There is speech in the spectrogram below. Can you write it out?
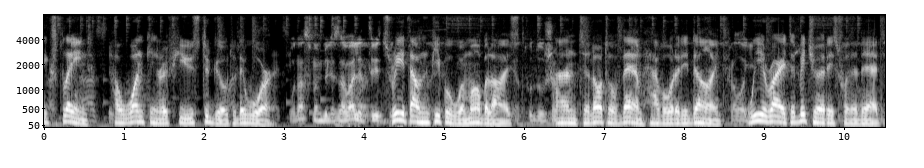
explained how one can refuse to go to the war. 3,000 people were mobilized, and a lot of them have already died. We write obituaries for the dead.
